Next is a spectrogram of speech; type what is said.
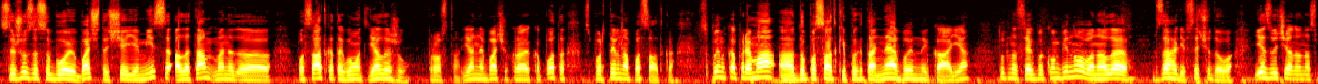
Сижу за собою, бачите, ще є місце, але там в мене е, посадка, так би мовити, я лежу. Просто я не бачу краю капота, спортивна посадка. Спинка пряма, до посадки питань не виникає. Тут у нас якби комбіновано, але взагалі все чудово. Є, звичайно, у нас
